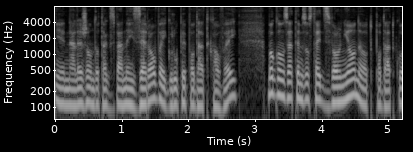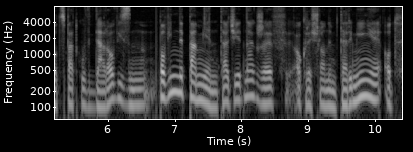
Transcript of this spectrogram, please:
e, należą do tak zwanej zerowej grupy podatkowej, mogą zatem zostać zwolnione od podatku od spadków darowizn. Powinny pamiętać jednak, że w określonym terminie od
